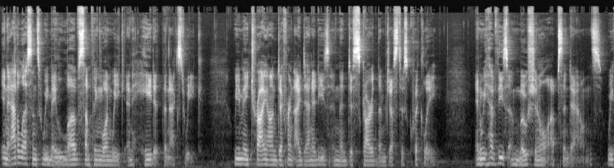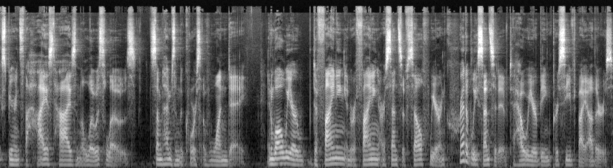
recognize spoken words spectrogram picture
In adolescence, we may love something one week and hate it the next week. We may try on different identities and then discard them just as quickly. And we have these emotional ups and downs. We experience the highest highs and the lowest lows, sometimes in the course of one day. And while we are defining and refining our sense of self, we are incredibly sensitive to how we are being perceived by others,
